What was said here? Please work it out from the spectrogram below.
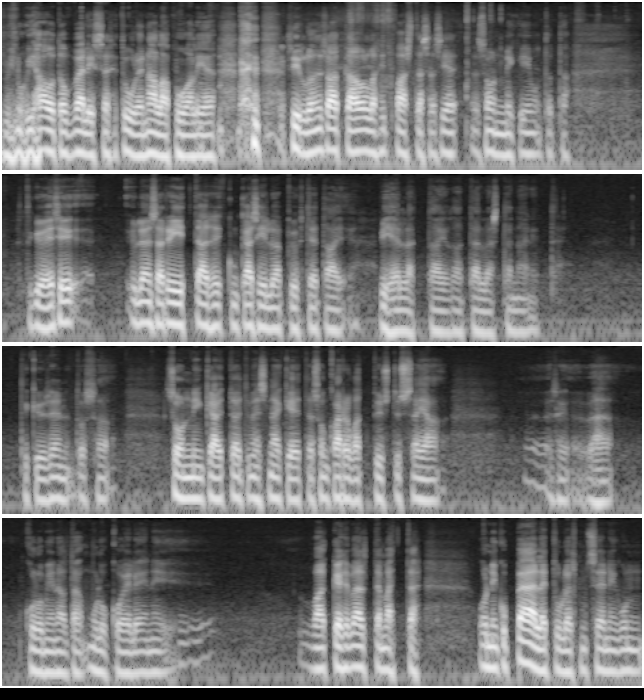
minun ja auton välissä se tuulen alapuoli ja silloin saattaa olla sit vastassa se sonnikin, mutta tota, että kyllä ei se yleensä riittää sit, kun käsi lyö pyhteen tai vihellä tai jotain tällaista näin. Että, että kyllä sen tuossa sonnin käyttäytymisessä näkee, että se on karvat pystyssä ja se vähän kulminalta mulkoilee, niin vaikkei se välttämättä on niin kuin päälle tulisi, mutta se niin kuin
